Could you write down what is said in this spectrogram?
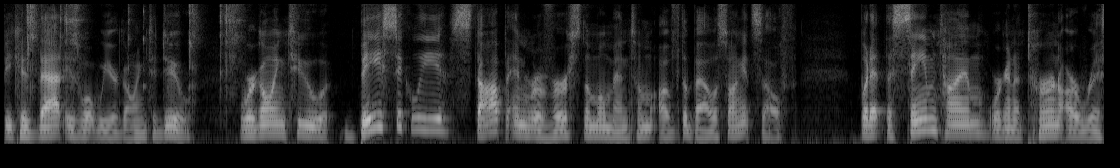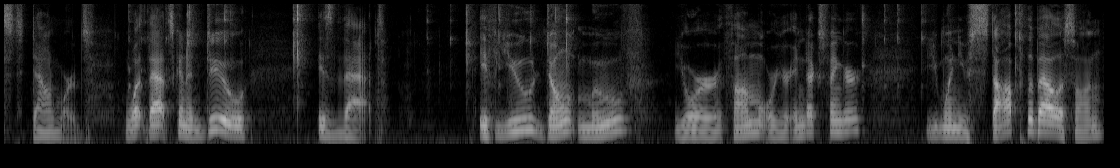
Because that is what we are going to do. We're going to basically stop and reverse the momentum of the balisong itself but at the same time, we're going to turn our wrist downwards. What that's going to do is that if you don't move your thumb or your index finger, you, when you stop the balisong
